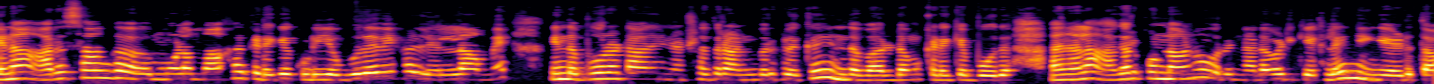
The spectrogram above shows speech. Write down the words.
ஏன்னா அரசாங்க மூலமாக கிடைக்கக்கூடிய உதவிகள் எல்லாமே இந்த பூரட்டாதி நட்சத்திர அன்பர்களுக்கு இந்த வருடம் கிடைக்க போகுது. அதனால அதற்குண்டான ஒரு நடவடிக்கைகளை நீங்க எடுத்தா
